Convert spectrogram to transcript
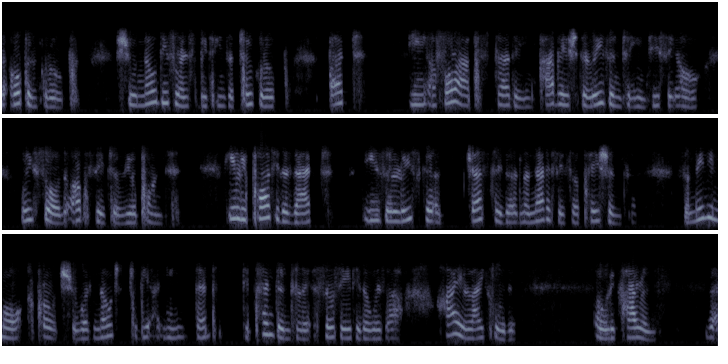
the open group, show no difference between the two groups, but in a follow-up study published recently in JCO, we saw the opposite viewpoint. He reported that in the risk-adjusted analysis of patients, the minimal approach was noted to be independently associated with a high likelihood of recurrence. The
